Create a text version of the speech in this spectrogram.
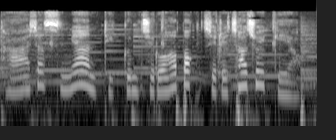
다 하셨으면 뒤꿈치로 허벅지를 쳐줄게요.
